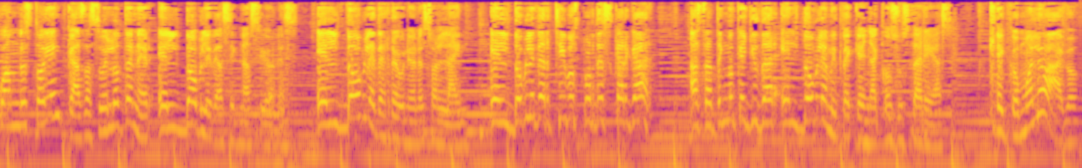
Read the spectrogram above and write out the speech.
Cuando estoy en casa suelo tener el doble de asignaciones, el doble de reuniones online, el doble de archivos por descargar. Hasta tengo que ayudar el doble a mi pequeña con sus tareas. ¿Que cómo lo hago?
